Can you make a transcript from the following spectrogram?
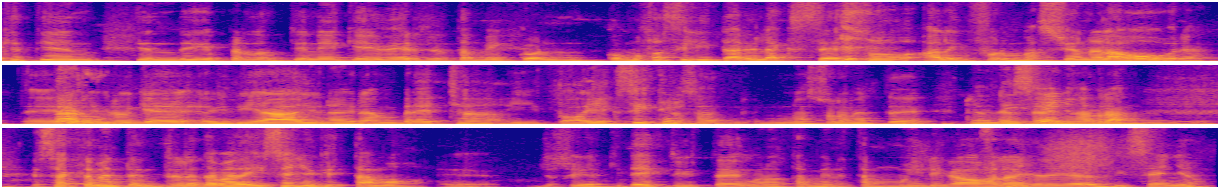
que, tiene, perdón, tiene que ver también con cómo facilitar el acceso a la información a la obra. Eh, yo creo que hoy día hay una gran brecha y todavía existe, o sea, no es solamente desde hace años atrás. Exactamente, entre la etapa de diseño que estamos... Eh, yo soy arquitecto y ustedes, bueno, también están muy ligados al área del diseño,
